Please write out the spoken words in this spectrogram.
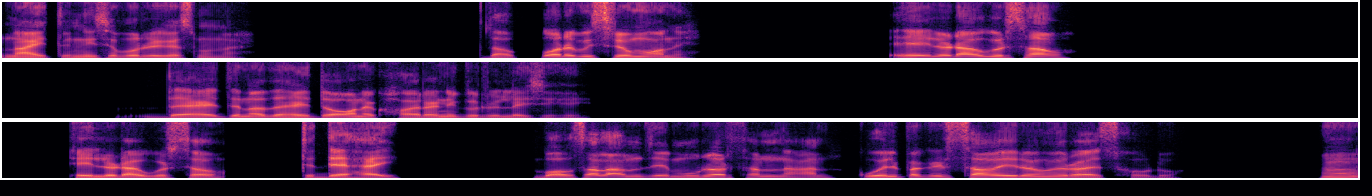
নাই তো, নিচে পড়ে গেছে মনে হয়। পরে বিশ্রাম মনে এই হলো ডাউগের সাও দেখাইতে না দেখাইতে অনেক হয়রানি করে লাইছে হে। এই হলো ডাউগের সাও তো দেখাই। বলসালাম যে মুরার সাম নাহান কোয়েল পাখির সাও এরকমই রয় ছোট। হুম,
